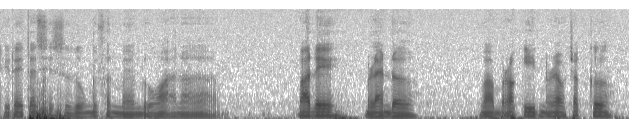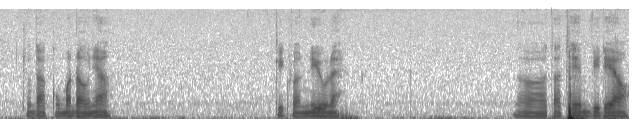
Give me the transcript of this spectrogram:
Thì đây ta sẽ sử dụng cái phần mềm đồ họa là 3D Blender và plugin Rail Tracker. Chúng ta cùng bắt đầu nhá. Kích vào new này. Rồi ta thêm video.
